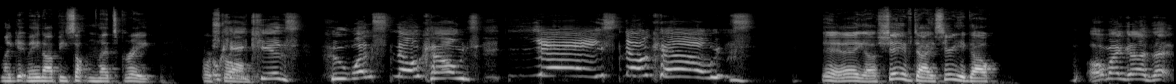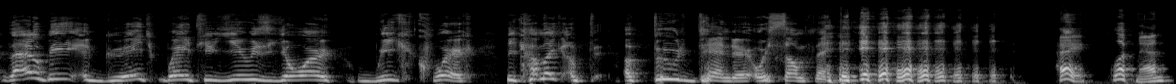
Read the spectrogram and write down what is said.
Like it may not be something that's great or okay, strong. kids, who wants snow cones? Yay, snow cones! Yeah, there you go. Shaved ice. Here you go. Oh my god, that that'll be a great way to use your weak quirk. Become like a, a food vendor or something. hey, look, man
